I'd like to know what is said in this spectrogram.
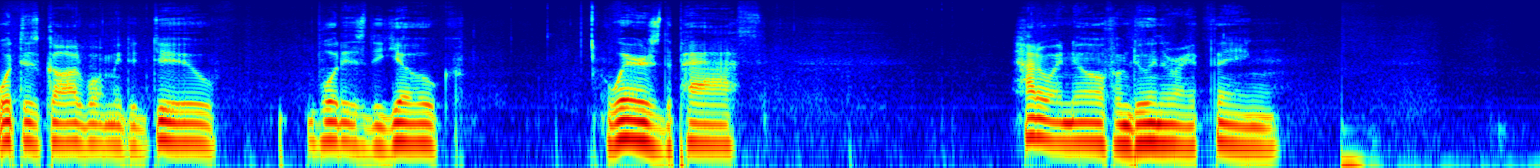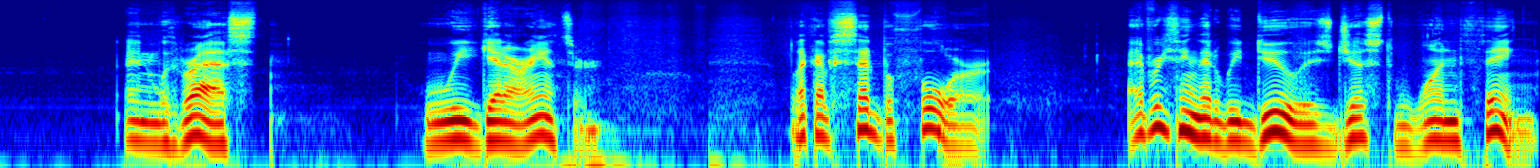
what does God want me to do? What is the yoke? Where is the path? How do I know if I'm doing the right thing? And with rest, we get our answer. Like I've said before, everything that we do is just one thing.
